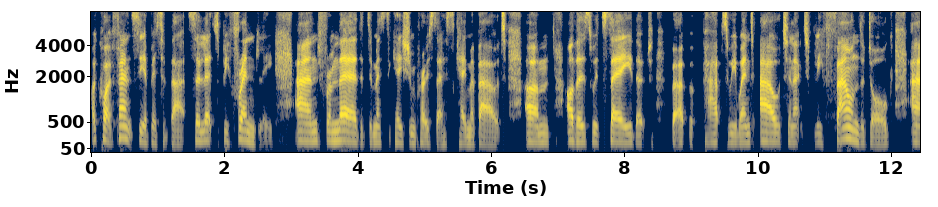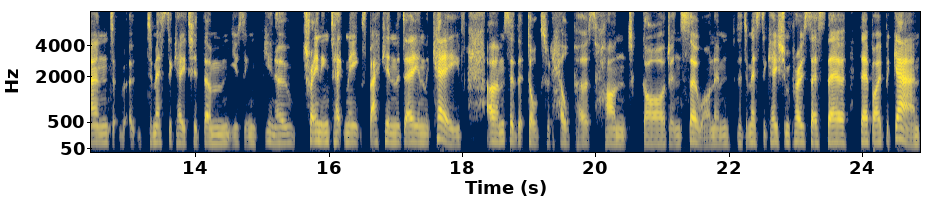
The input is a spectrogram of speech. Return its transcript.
I quite fancy a bit of that, so let's be friendly. And from there, the domestication process came about. Um, others would say that perhaps we went out and actively found the dog and uh, domesticated them using, you know, training techniques back in the day in the cave, um, so that dogs would help us hunt, guard, and so on. And the domestication process there thereby began.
